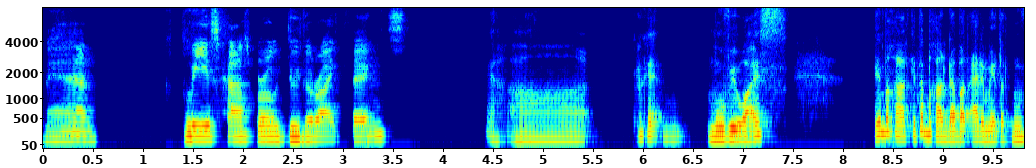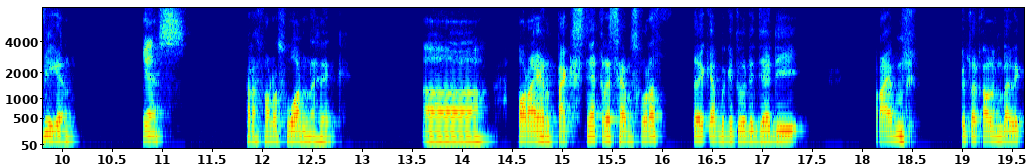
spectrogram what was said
man. Please, Hasbro, do the right things. Ya, eh terus kayak movie wise, ini bakal kita bakal dapat animated movie kan? Yes. Transformers One I think. Eh Orion Pax-nya Chris Hemsworth, tapi kayak begitu udah jadi Prime, Peter Cullen balik.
